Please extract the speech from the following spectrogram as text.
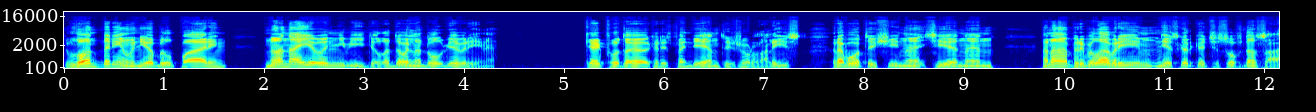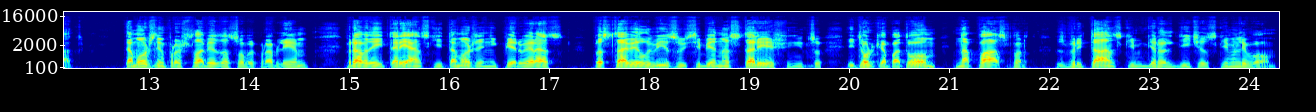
В Лондоне у нее был парень, но она его не видела довольно долгое время. Как фотокорреспондент и журналист, работающий на CNN, она прибыла в Рим несколько часов назад. Таможню прошла без особых проблем. Правда, итальянский таможенник первый раз поставил визу себе на столешницу и только потом на паспорт, с британским геральдическим львом.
